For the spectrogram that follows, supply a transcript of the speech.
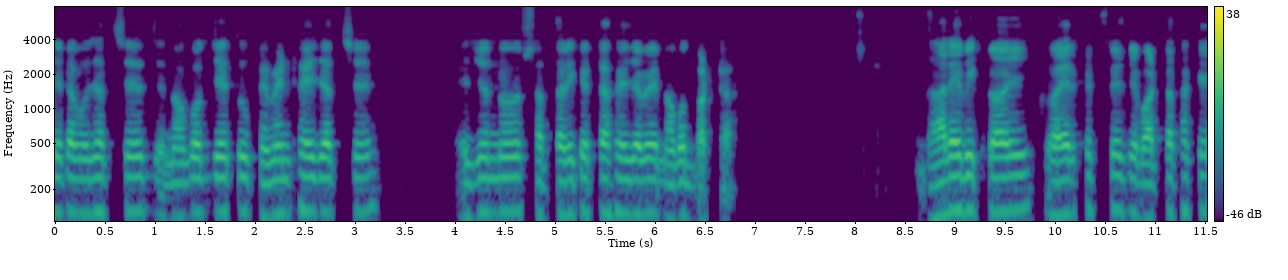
যেটা বোঝাচ্ছে যে নগদ যেহেতু পেমেন্ট হয়ে যাচ্ছে এই জন্য সাত তারিখেরটা হয়ে যাবে নগদ বারটা। ধারে বিক্রয় ক্রয়ের ক্ষেত্রে যে বারটা থাকে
